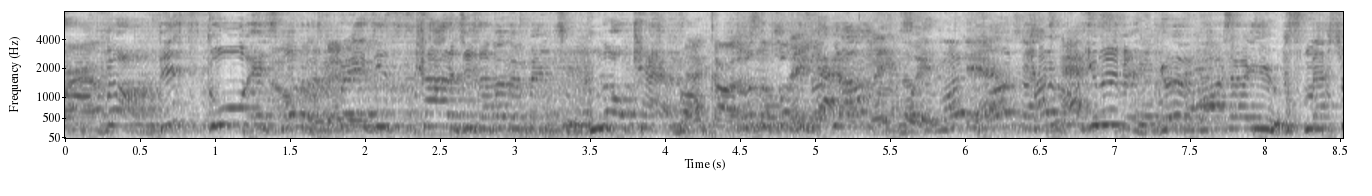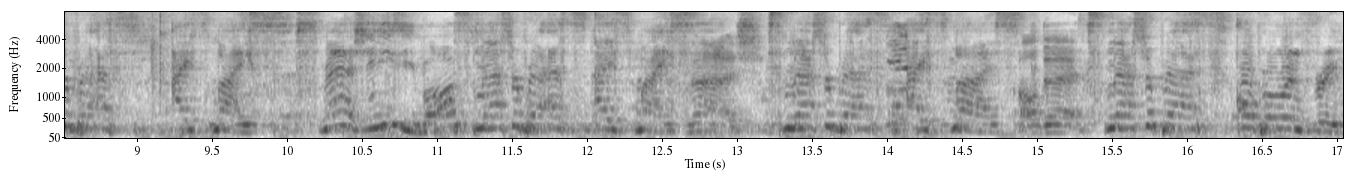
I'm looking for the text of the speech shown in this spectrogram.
Brown. Bro, this school is one of the craziest colleges I've ever been to. No cap, bro. That college What the is fuck so is got that? a liquid. How the fuck you living? Good, boss. How are you? Smash or pass? Ice Mice. Smash easy, boss. Smash or pass? Ice Mice. Smash. Smash or pass? Ice Mice. All day. Smash or pass? Oprah Winfrey.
